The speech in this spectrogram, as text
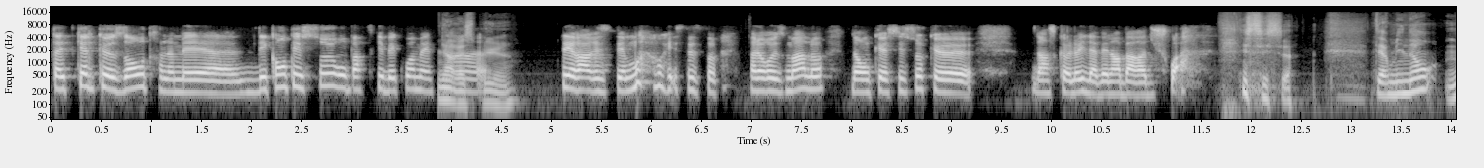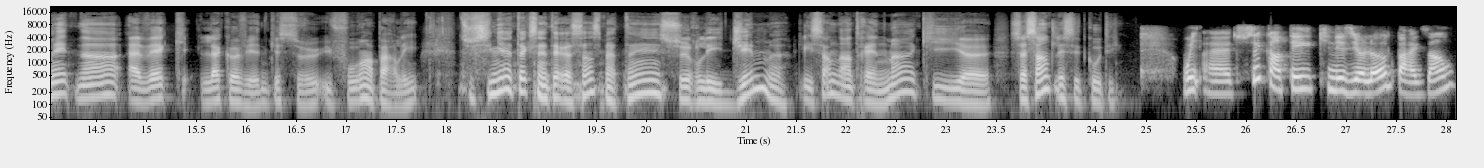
peut-être quelques autres, là, mais euh, des comtés sûrs au Parti québécois Il maintenant. n'en reste plus. hein. C'est. Moi, oui, c'est ça. Malheureusement, là. Donc, c'est sûr que dans ce cas-là, il avait l'embarras du choix. C'est ça. Terminons maintenant avec la COVID. Qu'est-ce que tu veux? Il faut en parler. Tu signais un texte intéressant ce matin sur les gyms, les centres d'entraînement qui euh, se sentent laissés de côté. Oui. Euh, tu sais, quand tu es kinésiologue, par exemple,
